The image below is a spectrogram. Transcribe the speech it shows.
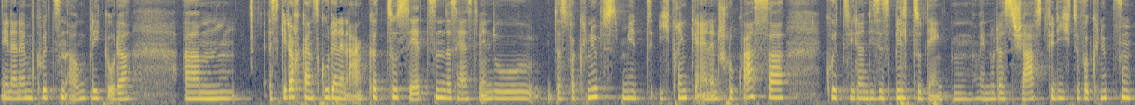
in einem kurzen Augenblick oder ähm, es geht auch ganz gut, einen Anker zu setzen. Das heißt, wenn du das verknüpfst mit ich trinke einen Schluck Wasser, kurz wieder an dieses Bild zu denken. Wenn du das schaffst, für dich zu verknüpfen,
